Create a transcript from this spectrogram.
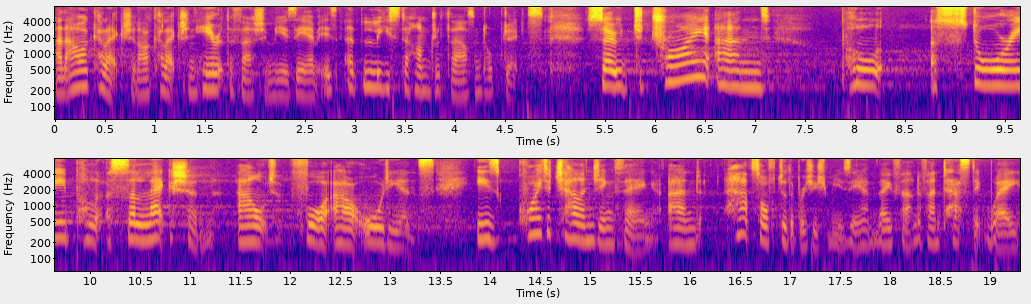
and our collection, our collection here at the Fashion Museum is at least 100,000 objects. So to try and pull a story, pull a selection out for our audience is quite a challenging thing and hats off to the British Museum. They found a fantastic way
